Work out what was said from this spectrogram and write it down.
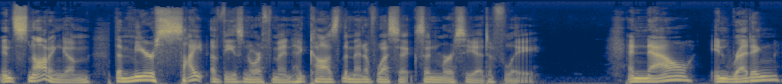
In Snottingham, the mere sight of these Northmen had caused the men of Wessex and Mercia to flee. And now, in Reading,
